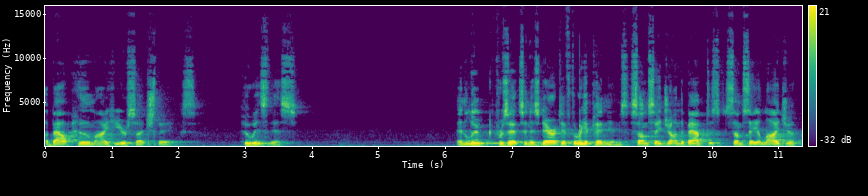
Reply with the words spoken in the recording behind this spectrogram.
about whom I hear such things? Who is this? And Luke presents in his narrative three opinions. Some say John the Baptist, some say Elijah,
